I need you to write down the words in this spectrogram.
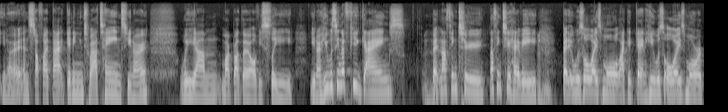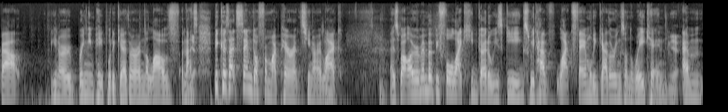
You know, and stuff like that. Getting into our teens, you know, we, um, my brother, obviously, you know, he was in a few gangs, mm-hmm. but nothing too, nothing too heavy. Mm-hmm. But it was always more like again, he was always more about you know, bringing people together and the love. And that's Yeah. because that stemmed off from my parents, you know, mm. like as well. I remember before, like, he'd go to his gigs, we'd have like family gatherings on the weekend. Yeah. And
